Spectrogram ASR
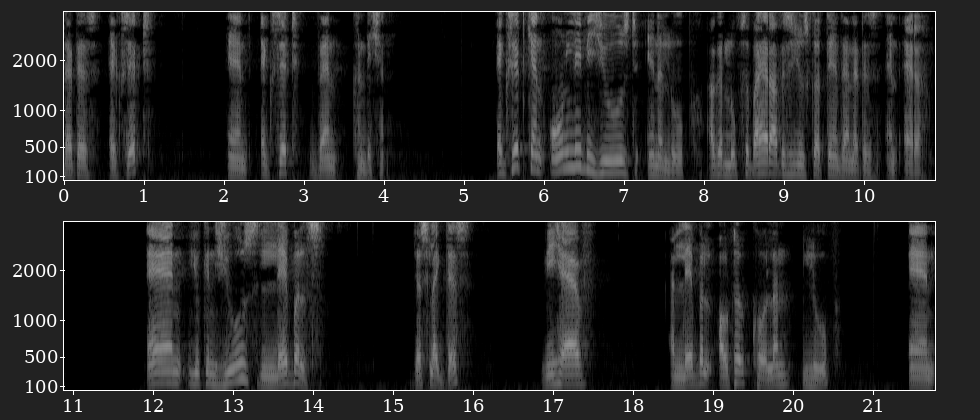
that is exit and exit when condition exit can only be use in loop اگر لوپ سے باہر آپ اسے یوز کرتے ہیں loop and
